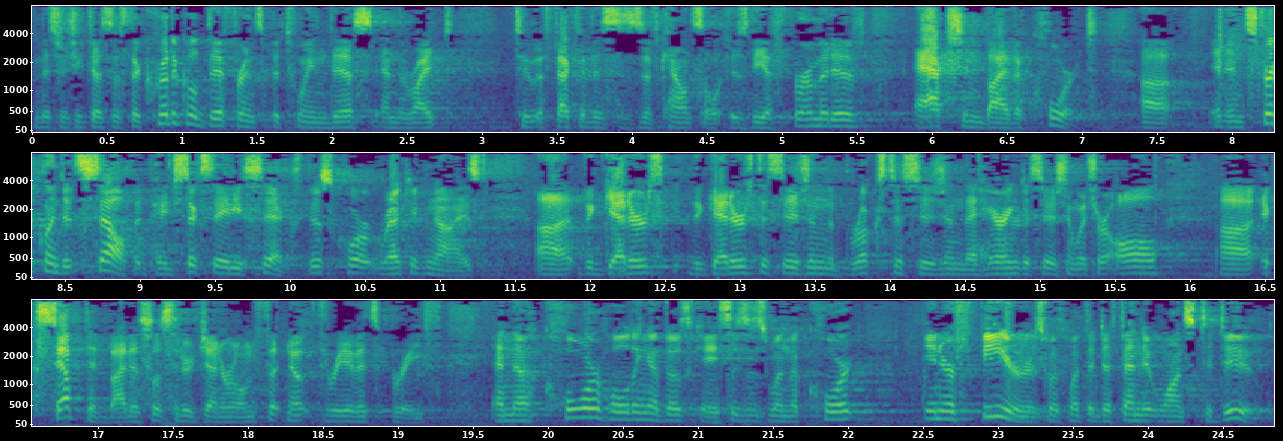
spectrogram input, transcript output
Mr. Chief Justice. The critical difference between this and the right to effective assistance of counsel is the affirmative action by the court. Uh, and in Strickland itself, at page 686, this court recognized uh, the Geders, the Geders decision, the Brooks decision, the Herring decision, which are all uh, accepted by the Solicitor General in footnote three of its brief. And the core holding of those cases is when the court interferes with what the defendant wants to do.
